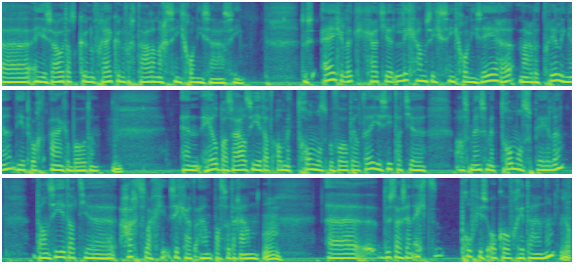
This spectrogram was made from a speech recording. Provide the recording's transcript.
Uh, en je zou dat kunnen, vrij kunnen vertalen naar synchronisatie. Dus eigenlijk gaat je lichaam zich synchroniseren naar de trillingen die het wordt aangeboden. Hm. En heel bazaal zie je dat al met trommels bijvoorbeeld. Hè. Je ziet dat je als mensen met trommels spelen, dan zie je dat je hartslag zich gaat aanpassen daaraan. Mm. Uh, dus daar zijn echt proefjes ook over gedaan. Hè. Ja.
